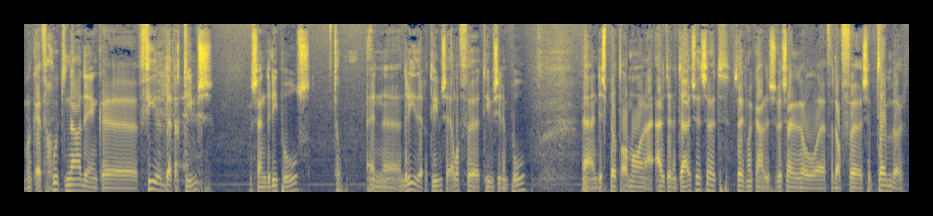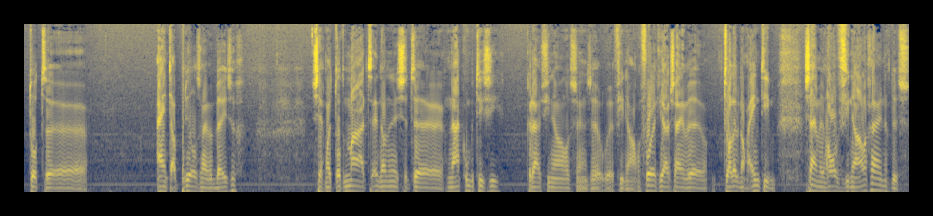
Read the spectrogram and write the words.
moet ik even goed nadenken, eh, 34 teams. Er zijn drie pools. En eh 33 teams, 11 eh, teams in een pool. Ja, en dit speelt allemaal een uit- en een thuiswedstrijd tegen elkaar. Dus we zijn al vanaf september tot eind april zijn we bezig. Zeg maar tot maart. En dan is het na competitie. Kruisfinales en zo eh, finale. Vorig jaar zijn we, terwijl we nog één team, zijn we halve finale geëindigd dus.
